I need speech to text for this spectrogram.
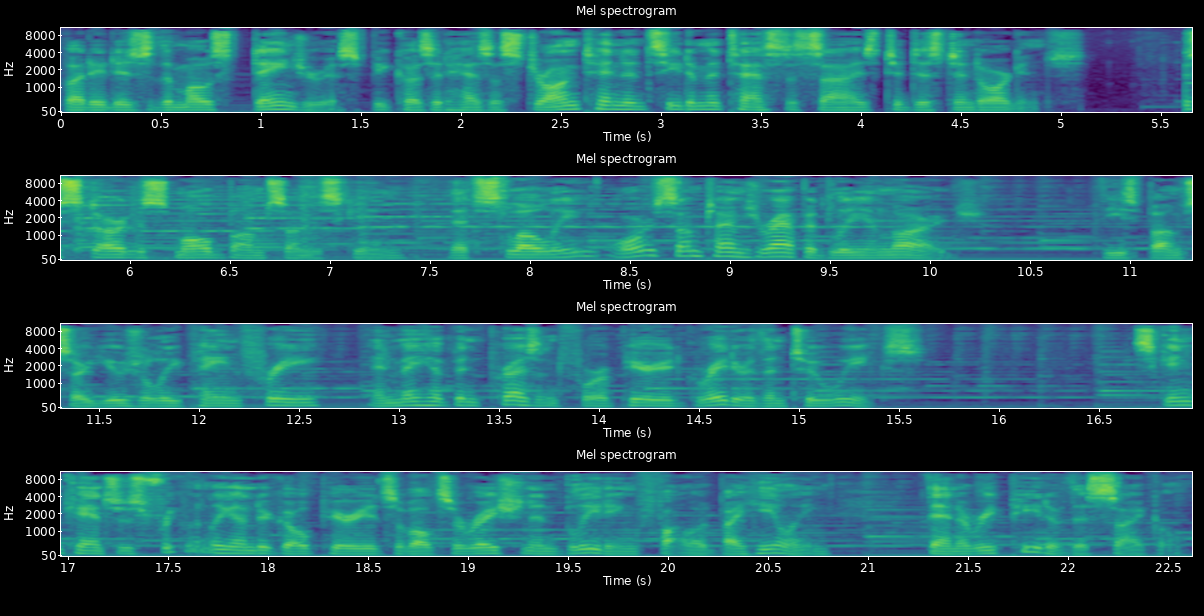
but it is the most dangerous because it has a strong tendency to metastasize to distant organs. Start as small bumps on the skin that slowly or sometimes rapidly enlarge. These bumps are usually pain-free and may have been present for a period greater than two weeks. Skin cancers frequently undergo periods of ulceration and bleeding followed by healing, then a repeat of this cycle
